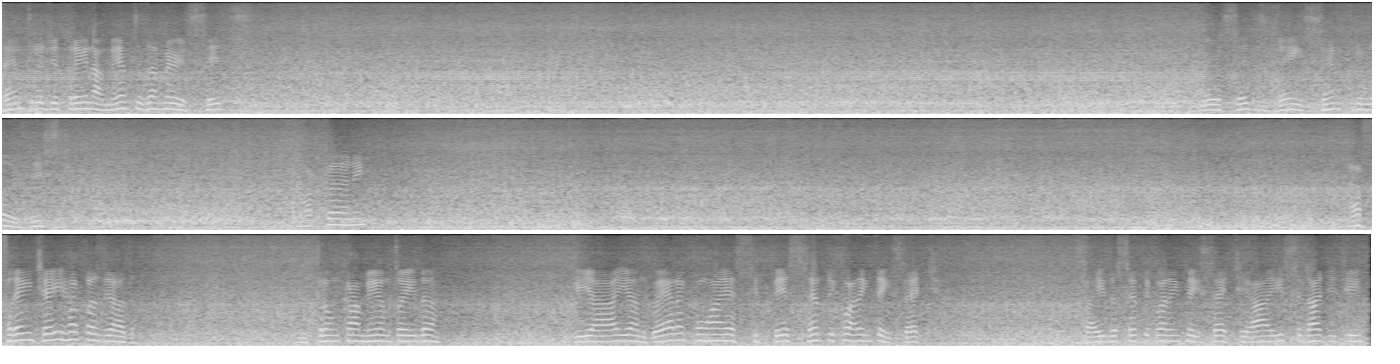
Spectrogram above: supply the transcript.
Centro de Treinamento da Mercedes. Mercedes-Benz Centro Logístico. Bacana, hein? A frente aí, rapaziada entroncamento aí da via Ianguera com a SP 147 saída 147A aí cidade de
